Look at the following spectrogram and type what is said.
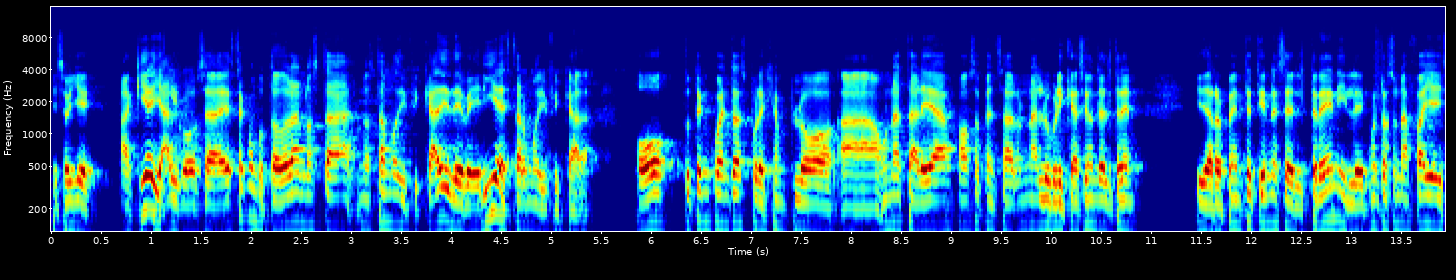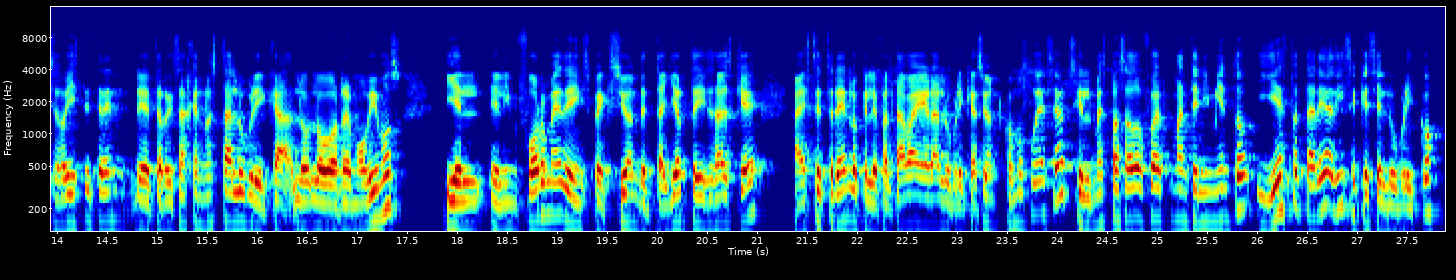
dice, oye, aquí hay algo, o sea, esta computadora no está, no está modificada y debería estar modificada. O tú te encuentras, por ejemplo, a una tarea, vamos a pensar, una lubricación del tren, y de repente tienes el tren y le encuentras una falla y dices, oye, este tren de aterrizaje no está lubricado, lo, lo removimos y el, el informe de inspección del taller te dice, ¿sabes qué? A este tren lo que le faltaba era lubricación. ¿Cómo puede ser? Si el mes pasado fue mantenimiento y esta tarea dice que se lubricó.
